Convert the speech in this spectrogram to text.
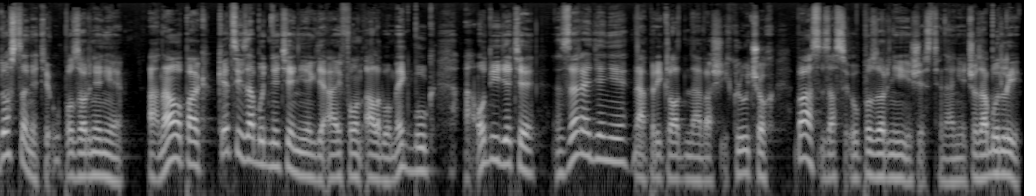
dostanete upozornenie. A naopak, keď si zabudnete niekde iPhone alebo MacBook a odídete, zariadenie napríklad na vašich kľúčoch vás zase upozorní, že ste na niečo zabudli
